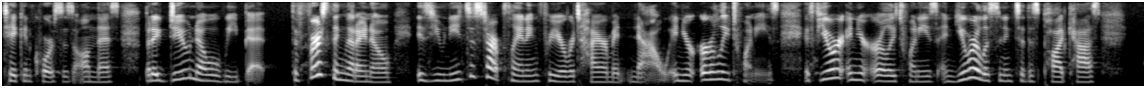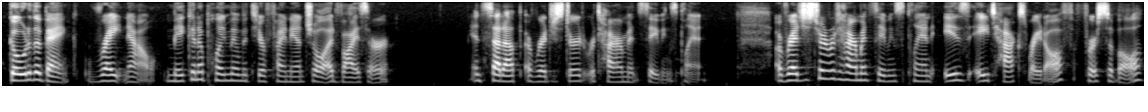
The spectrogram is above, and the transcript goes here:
taken courses on this, but I do know a wee bit. The first thing that I know is you need to start planning for your retirement now in your early 20s. If you're in your early 20s and you are listening to this podcast, go to the bank right now. Make an appointment with your financial advisor and set up a registered retirement savings plan. A registered retirement savings plan is a tax write-off, first of all,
